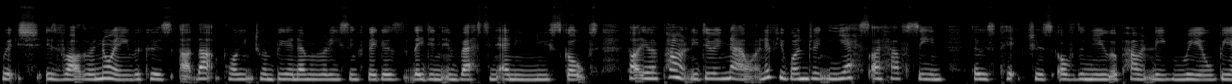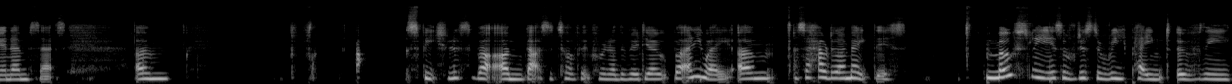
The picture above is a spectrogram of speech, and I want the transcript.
which is rather annoying because at that point when B&M were releasing figures they didn't invest in any new sculpts that they're apparently doing now. And if you're wondering yes I have seen those pictures of the new apparently real B&M sets. Um speechless but um that's a topic for another video. But anyway um so how did I make this? Mostly it's just a repaint of the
